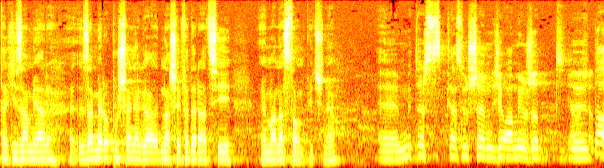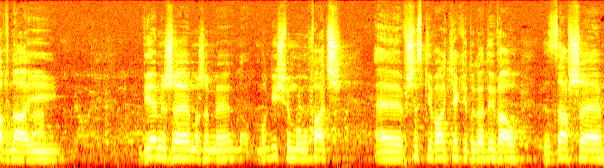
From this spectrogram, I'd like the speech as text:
taki zamiar, zamiar opuszczenia naszej federacji e, ma nastąpić, nie? E, My też z Kasiuszem działamy już od e, dawna i wiemy, że możemy, no, mogliśmy mu ufać. Wszystkie walki, jakie dogadywał, zawsze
